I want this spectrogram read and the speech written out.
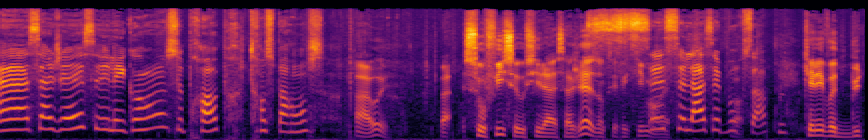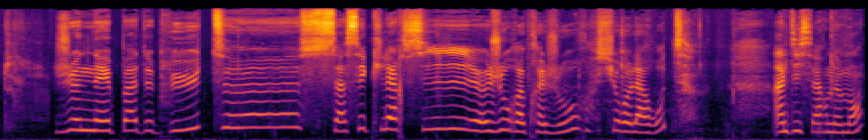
euh, Sagesse, élégance, propre, transparence. Ah oui. Bah, Sophie, c'est aussi la sagesse, donc effectivement. C'est cela, c'est pour ça. Quel est votre but Je n'ai pas de but. Ça s'éclaircit euh, jour après jour sur la route. Un discernement.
